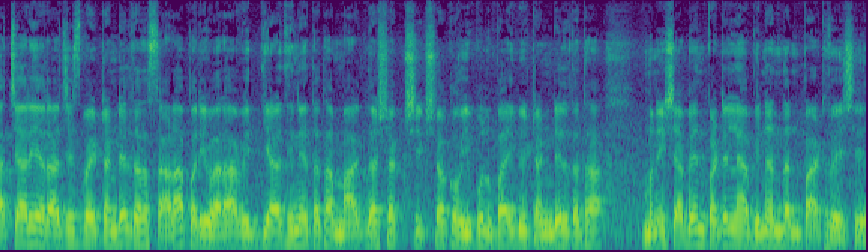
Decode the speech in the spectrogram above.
આચાર્ય રાજેશભાઈ ટંડેલ તથા શાળા પરિવાર વિદ્યાર્થીને તથા માર્ગદર્શક શિક્ષકો વિપુલભાઈ બી ટંડેલ તથા મનીષાબેન પટેલને અભિનંદન પાઠવે છે.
